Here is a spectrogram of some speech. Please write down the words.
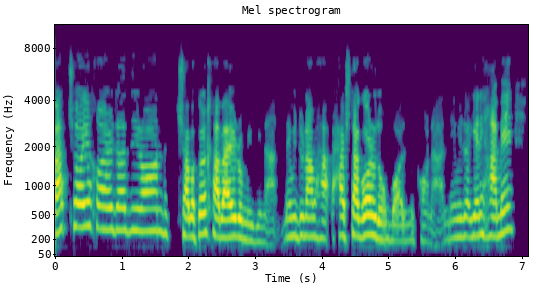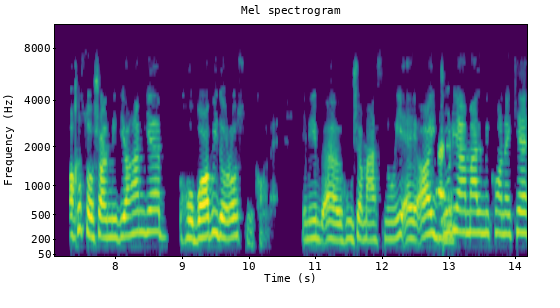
بچه های خارج از ایران شبکه های خبری رو می‌بینن. نمی‌دونم هشتگا رو دنبال می‌کنن. نمی‌دونم یعنی همه آخه سوشال میدیا هم یه حبابی درست می‌کنه. یعنی هوش مصنوعی ای آی بله. جوری عمل می‌کنه که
